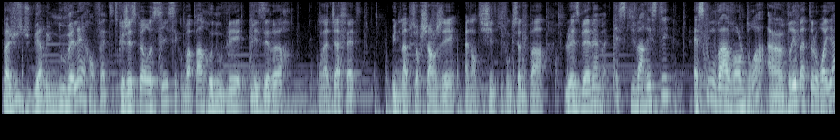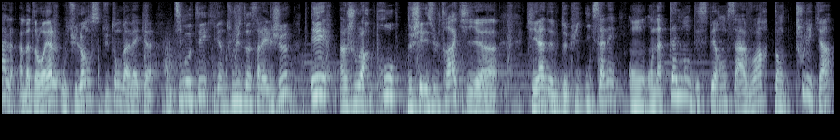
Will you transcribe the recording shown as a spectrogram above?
pas juste vers une nouvelle ère en fait? Ce que j'espère aussi, c'est qu'on va pas renouveler les erreurs qu'on a déjà faites. Une map surchargée, un anti-cheat qui fonctionne pas, le SBMM, est-ce qu'il va rester? Est-ce qu'on va avoir le droit à un vrai Battle Royale? Un Battle Royale où tu lances, tu tombes avec euh, Timothée qui vient tout juste d'installer le jeu et un joueur pro de chez les Ultras qui... Euh, qui est là depuis X années. on a tellement d'espérance à avoir. Dans tous les cas,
